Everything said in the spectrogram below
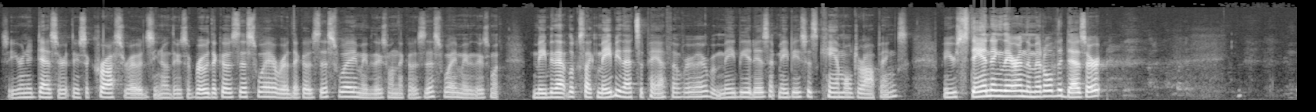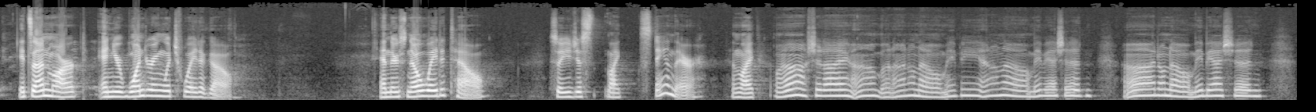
So you're in a desert, there's a crossroads, you know, there's a road that goes this way, a road that goes this way, maybe there's one that goes this way, maybe there's one maybe that looks like maybe that's a path over there, but maybe it isn't, maybe it's just camel droppings. But you're standing there in the middle of the desert. It's unmarked, and you're wondering which way to go. And there's no way to tell. So you just like stand there and like, well, should I? Oh, but I don't know. Maybe I don't know. Maybe I should. Oh, I don't know. Maybe I should.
